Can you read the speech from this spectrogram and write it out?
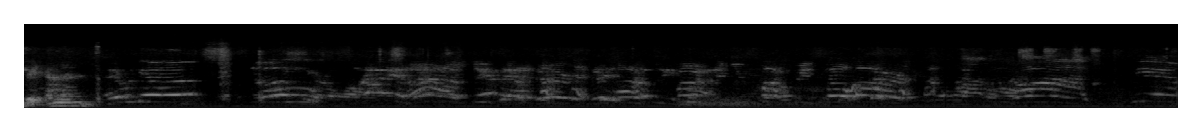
can I give you a, a tip, or not a tip, but a piece of advice for uh, uh, uh, season two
